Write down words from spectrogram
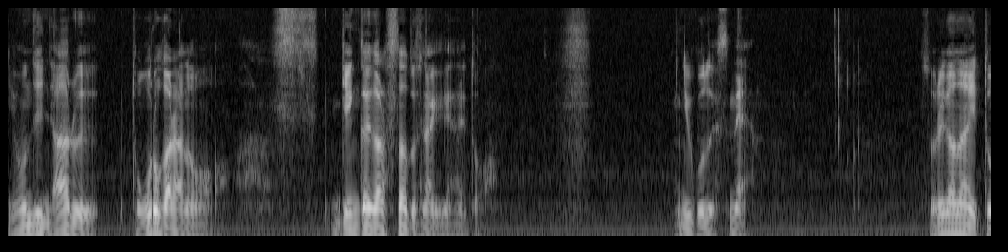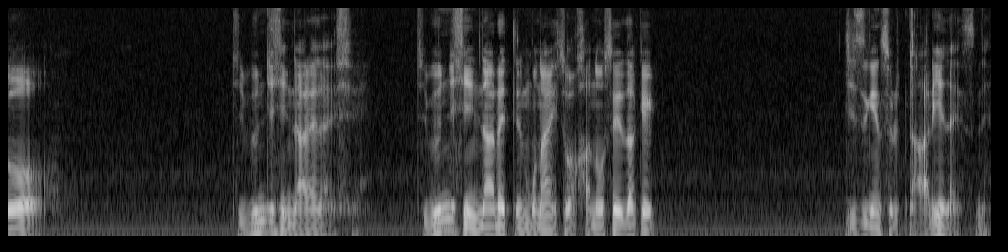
日本人であるところからの限界からスタートしなきゃいけないと。いうことですね。それがないと自分自身になれないし自分自身になれてもない人は可能性だけ実現するってのはありえないですね。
